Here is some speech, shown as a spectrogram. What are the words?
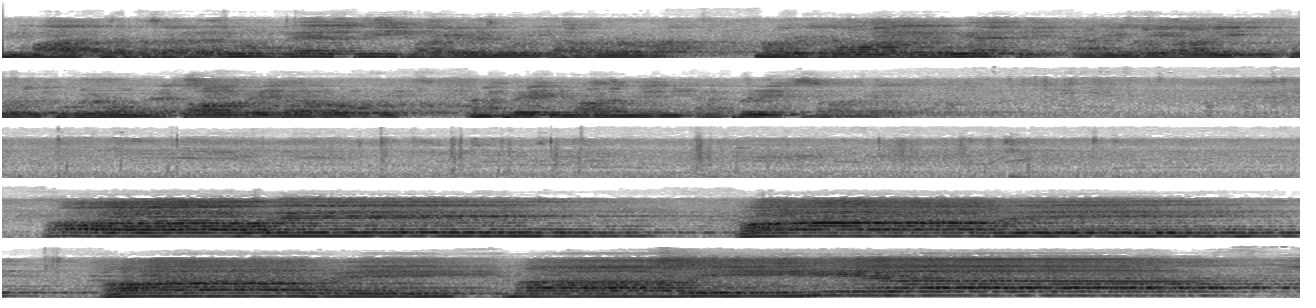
ನಿಮ್ಮ ಜಪಸರಗಳನ್ನು ಮೇಲೆತ್ತಿ ಮರಗಳನ್ನು ಈಗ ಹೊಗಳೋಣ நம்முடைய ஜபமாலைகளை உயர்த்தி அன்னை மரியாதை இப்பொழுது புகழும் let's all raise our voices and pray to Mother Mary and praise Mother Mary Ave,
